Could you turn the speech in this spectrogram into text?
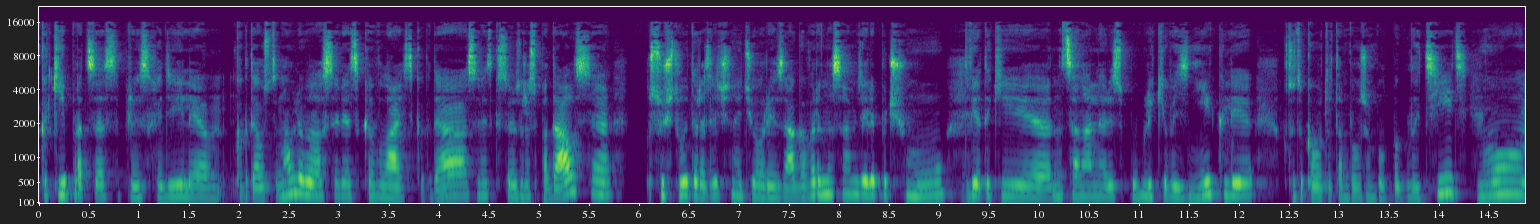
какие процессы происходили, когда устанавливалась советская власть, когда Советский Союз распадался. Существуют различные теории заговора, на самом деле, почему две такие национальные республики возникли, кто-то кого-то там должен был поглотить. Но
